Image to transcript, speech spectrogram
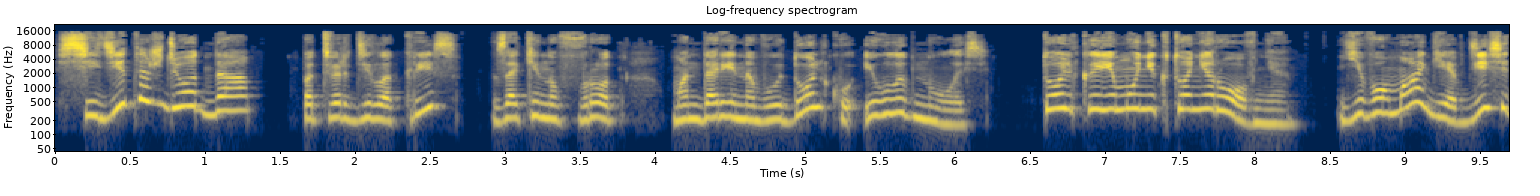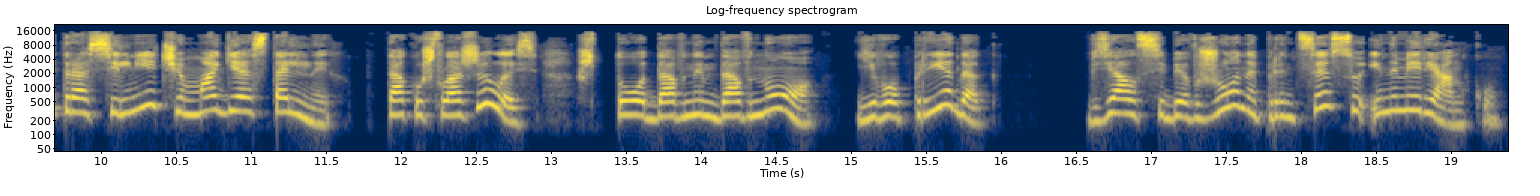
«Сидит и ждет, да», — подтвердила Крис, закинув в рот мандариновую дольку и улыбнулась. «Только ему никто не ровня. Его магия в десять раз сильнее, чем магия остальных. Так уж сложилось, что давным-давно его предок взял себе в жены принцессу и намерянку.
